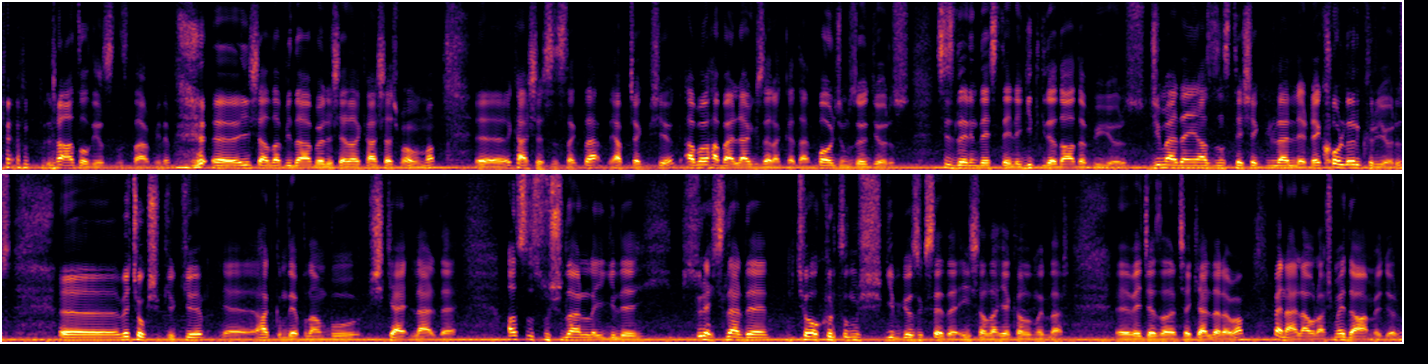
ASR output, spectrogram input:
rahat oluyorsunuz tahminim. Ee, inşallah bir daha böyle şeyler karşılaşmam ama e, karşılaşırsak da yapacak bir şey yok. Ama haberler güzel hakikaten. Borcumuzu ödüyoruz. Sizlerin desteğiyle gitgide daha da büyüyoruz. Cimer'den yazdığınız teşekkürlerle rekorları kırıyoruz. Ee, ve çok şükür ki e, hakkımda yapılan bu şikayetlerde asıl suçlularla ilgili süreçlerde çoğu kurtulmuş gibi gözükse de inşallah yakalanırlar e, ve cezalarını çekerler ama ben hala uğraşmaya devam ediyorum.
